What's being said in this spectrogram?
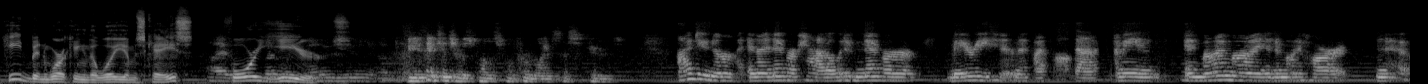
He'd been working the Williams case for years. Um, do you think he's responsible for Mike's disappearance? I do not, and I never have. I would have never married him if I thought that. I mean, in my mind and in my heart, no.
